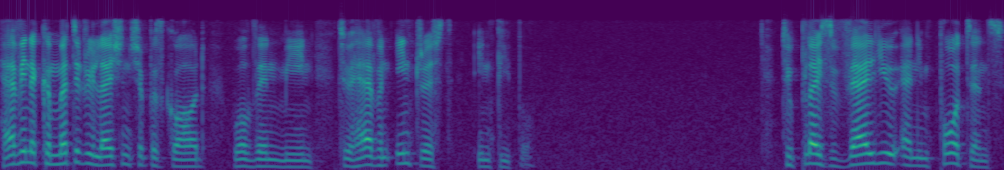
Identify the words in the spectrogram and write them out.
Having a committed relationship with God will then mean to have an interest in people. To place value and importance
